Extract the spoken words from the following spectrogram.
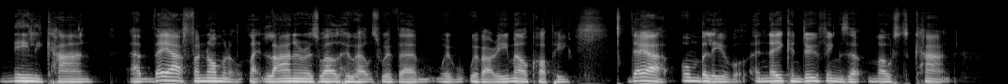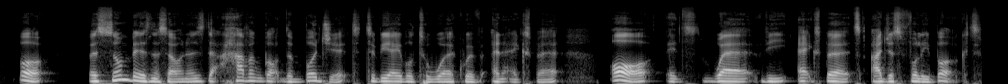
Neely Khan, um, they are phenomenal. Like Lana as well, who helps with, um, with, with our email copy. They are unbelievable and they can do things that most can't. But there's some business owners that haven't got the budget to be able to work with an expert or it's where the experts are just fully booked.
